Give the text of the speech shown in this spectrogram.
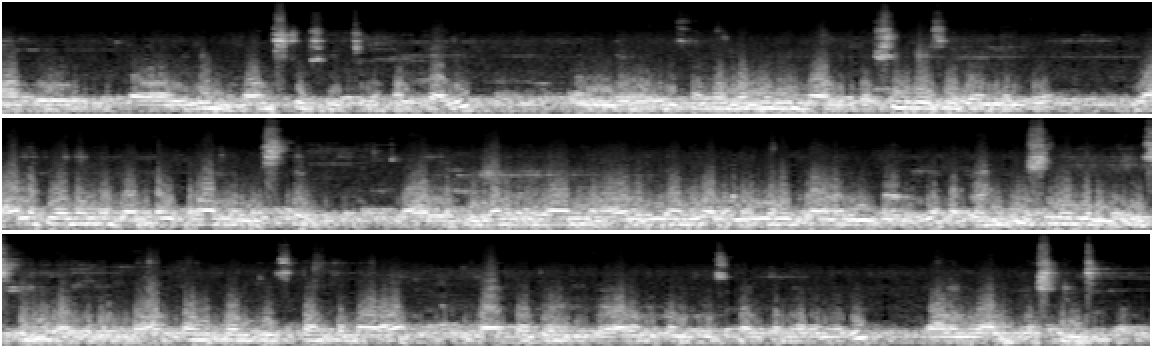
మాకు ఇండియన్ కాన్స్టిట్యూషన్ ఇచ్చిన పక్కది ఈ సందర్భంగా వాళ్ళు క్వశ్చన్ చేసేది ఏంటంటే వాళ్ళకి ఏదైనా డెంటల్ ప్రాబ్లం వస్తే వాళ్ళ పిల్లలకు కానీ ఆవిడకి కానీ వాళ్ళ పిల్లలకి కానీ ఒక డెంటిస్ట్ దగ్గర తీసుకెళ్ళి డాక్టర్ అనుకొని తీసుకెళ్తున్నారా లేకపోతే ఇంకెవరనుకొని తీసుకెళ్తున్నారా అనేది వాళ్ళని వాళ్ళు ప్రశ్నించుకోవాలి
